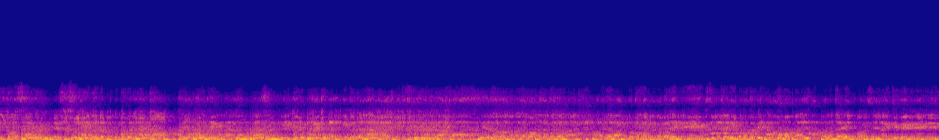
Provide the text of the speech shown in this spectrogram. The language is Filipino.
nito Sa akin beses ulit ka na pag mawala ka Kaya ako may bagong pasang beat Tinutuloy ko na tingin ka talaga Sige na wala ka Pinalaman naman ako, alam mo naman Pakilamahan ko mga pinabalik Sinasahip ako sa pinaka kumapal Walang dahil para sa lang kibig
